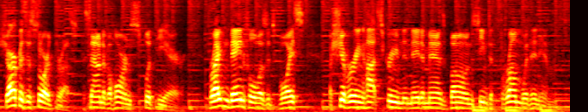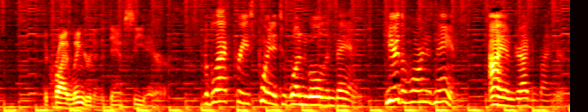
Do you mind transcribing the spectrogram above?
Sharp as a sword thrust, the sound of a horn split the air. Bright and baneful was its voice, a shivering hot scream that made a man's bones seem to thrum within him. The cry lingered in the damp sea air. The black priest pointed to one golden band. Here the horn is named. I am Dragonbinder.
